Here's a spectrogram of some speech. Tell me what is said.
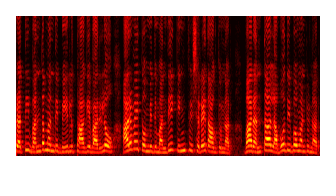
ప్రతి వంద మంది బీర్లు తాగే వారిలో అరవై తొమ్మిది మంది కింగ్ ఫిషరే తాగుతున్నారు. వారంతా లబోదిబోం అంటున్నారు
